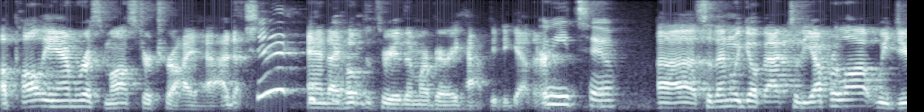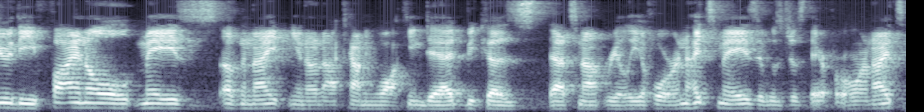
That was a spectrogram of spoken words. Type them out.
a polyamorous monster triad. and I hope the three of them are very happy together. Me too. Uh, so then we go back to the upper lot. We do the final maze of the night, you know, not counting Walking Dead because that's not really a Horror Nights maze. It was just there for Horror Nights.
